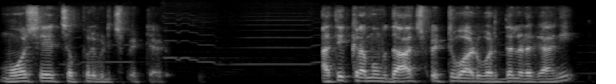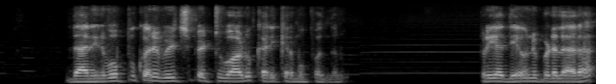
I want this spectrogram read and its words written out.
మోషే చెప్పులు విడిచిపెట్టాడు. అతిక్రమము దాచిపెట్టువాడు వర్దలడు గాని దానిని ఒప్పుకొని విడిచిపెట్టువాడు కరిక్రమ పొందును. ప్రియ దేవుని బిడలారా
